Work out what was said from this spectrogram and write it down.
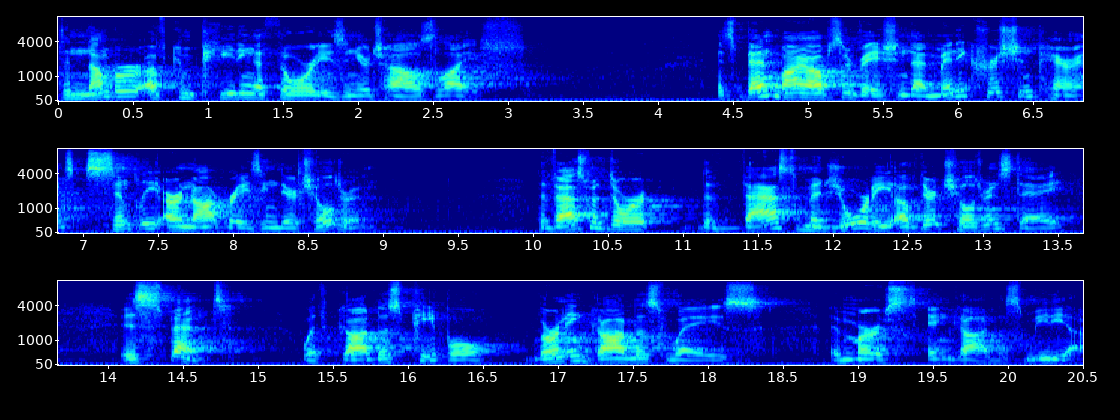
the number of competing authorities in your child's life. It's been my observation that many Christian parents simply are not raising their children. The vast, major- the vast majority of their children's day is spent with godless people learning godless ways, immersed in godless media.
